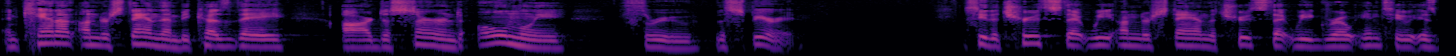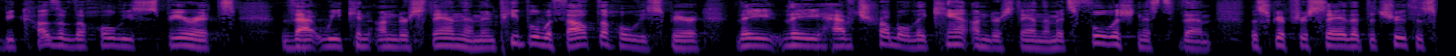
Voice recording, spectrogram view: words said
and cannot understand them because they are discerned only through the Spirit. See, the truths that we understand, the truths that we grow into, is because of the Holy Spirit that we can understand them. And people without the Holy Spirit, they, they have trouble. They can't understand them. It's foolishness to them. The scriptures say that the truth is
